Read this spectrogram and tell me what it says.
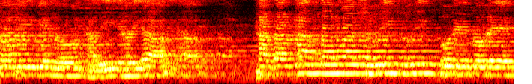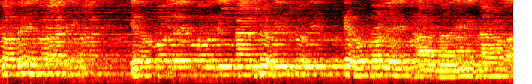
নবী গেল খালি হইয়া। খাজার নাম দরবার শরীফ করে নরে করে তারে। কেউ বলে মদিনা শরীফ, কেউ বলে খানায় কাবা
